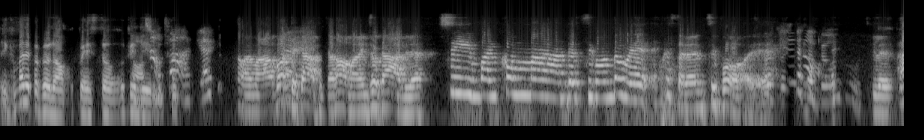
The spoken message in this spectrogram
il comando è proprio no questo quindi No, No, infatti, eh. No, ma a volte Eh. capita, no, ma è ingiocabile. Sì, ma in Commander, secondo me, questa non si può, è, È No. proprio- è inutile. Ah,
